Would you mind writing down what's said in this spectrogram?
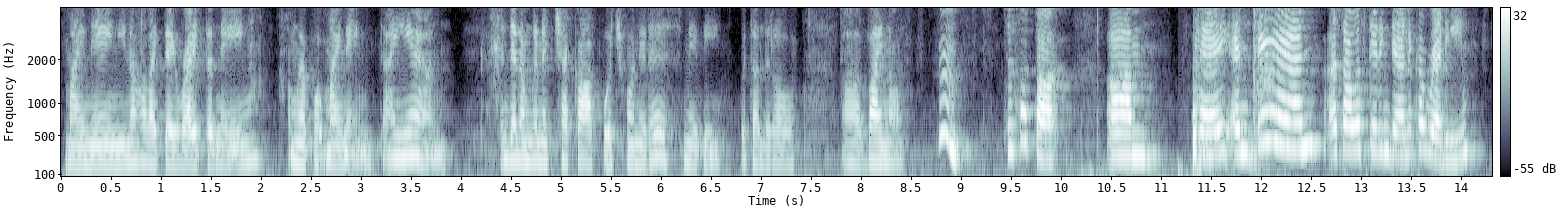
my name. You know how like they write the name? I'm to put my name, Diane. And then I'm to check off which one it is, maybe with a little uh, vinyl. Hmm, just a thought. Um, okay, and then as I was getting Danica ready,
